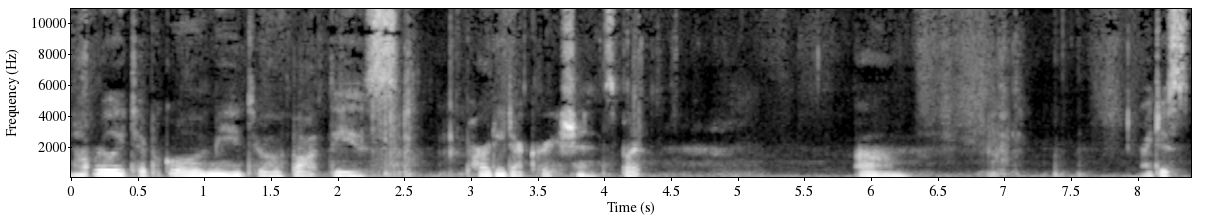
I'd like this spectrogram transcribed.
not really typical of me to have bought these party decorations, but um I just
